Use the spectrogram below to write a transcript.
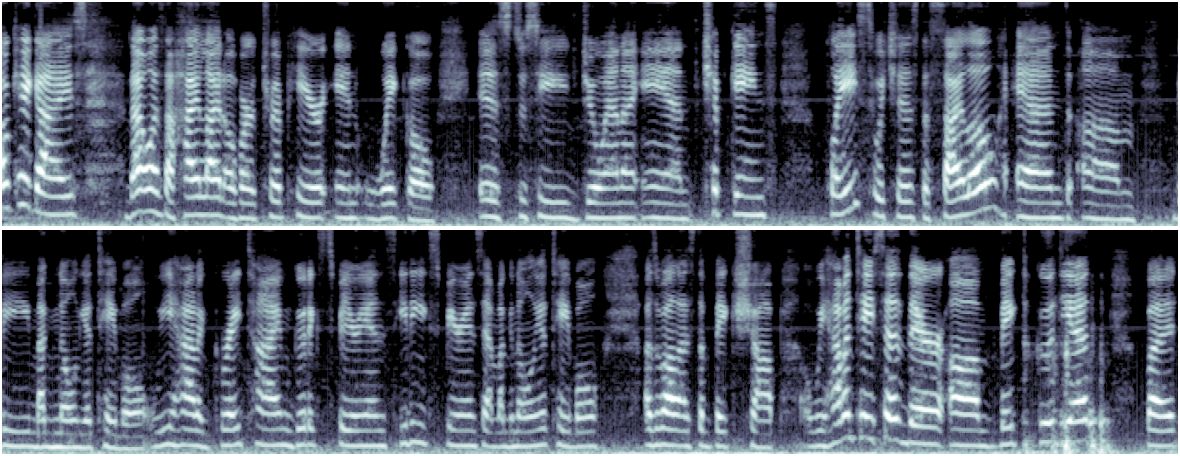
Okay guys, that was the highlight of our trip here in Waco is to see Joanna and Chip Gaines place which is the silo and um, the Magnolia table. We had a great time, good experience, eating experience at Magnolia table as well as the bake shop. We haven't tasted their um, baked good yet but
